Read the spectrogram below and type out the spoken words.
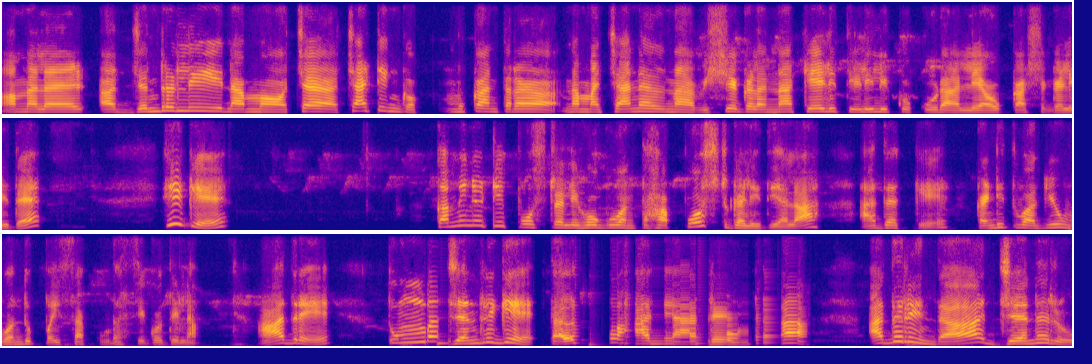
ಆಮೇಲೆ ಜನರಲ್ಲಿ ನಮ್ಮ ಚಾಟಿಂಗ್ ಮುಖಾಂತರ ನಮ್ಮ ಚಾನೆಲ್ನ ವಿಷಯಗಳನ್ನ ಕೇಳಿ ತಿಳಿಲಿಕ್ಕೂ ಕೂಡ ಅಲ್ಲಿ ಅವಕಾಶಗಳಿದೆ. ಹೀಗೆ ಕಮ್ಯುನಿಟಿ ಪೋಸ್ಟಲ್ಲಿ ಹೋಗುವಂತಹ ಪೋಸ್ಟ್ಗಳಿದೆಯಲ್ಲ, ಅದಕ್ಕೆ ಖಂಡಿತವಾಗಿಯೂ ಒಂದು ಪೈಸಾ ಕೂಡ ಸಿಗೋದಿಲ್ಲ. ಆದರೆ ತುಂಬಾ ಜನರಿಗೆ ತಲುಪುವ ಹಾಗೆ ಆದರೆ ಅದರಿಂದ ಜನರು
